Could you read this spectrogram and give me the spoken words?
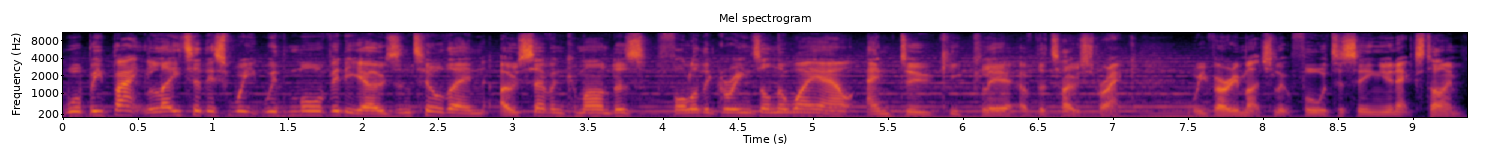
We'll be back later this week with more videos. Until then 0 7 CMDRs follow the greens on the way out and do keep clear of the toast rack. We very much look forward to seeing you next time.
